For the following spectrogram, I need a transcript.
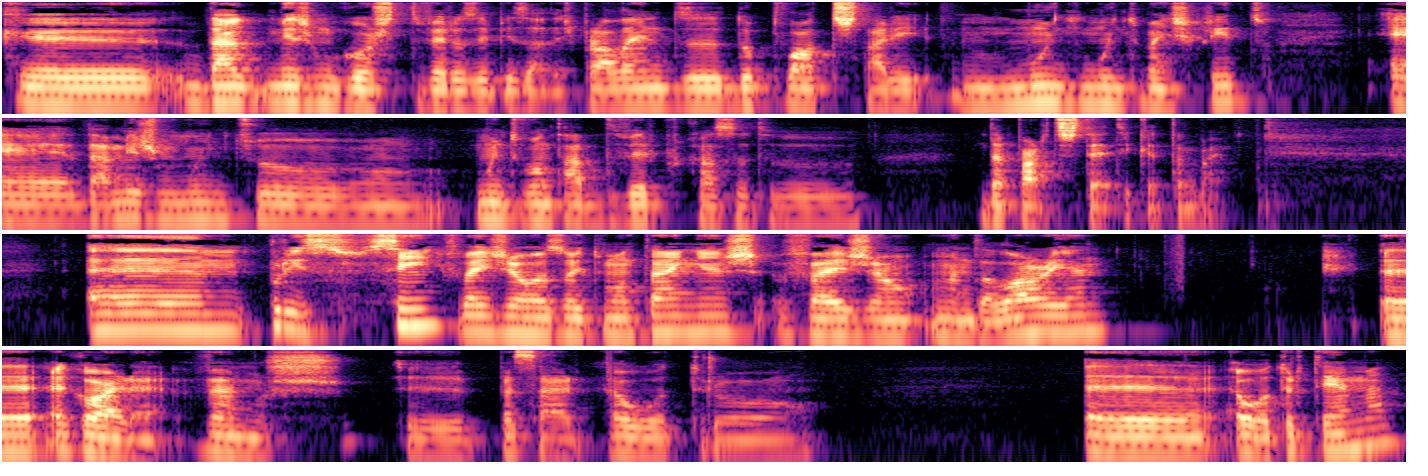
que dá mesmo gosto de ver os episódios. Para além de, do plot estar muito, muito bem escrito, é, dá mesmo muito, muito vontade de ver por causa do, da parte estética também. Um, por isso, sim, vejam as Oito Montanhas, vejam Mandalorian. Uh, agora vamos uh, passar a outro, uh, a outro tema.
